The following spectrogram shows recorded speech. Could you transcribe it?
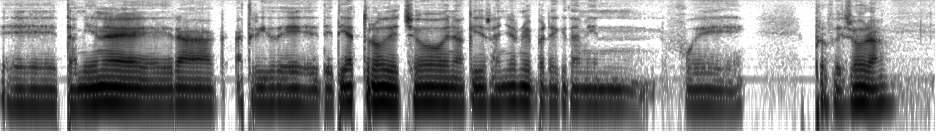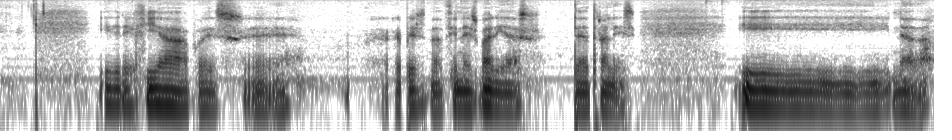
eh, también eh, era actriz de teatro, de hecho en aquellos años me parece que también fue profesora y dirigía pues eh, representaciones varias teatrales. Y nada,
